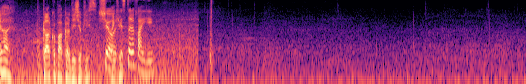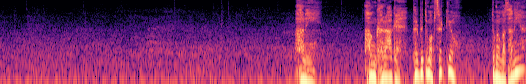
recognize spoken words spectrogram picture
हाय कार को पार्क कर दीजिए प्लीज़ श्योर इस तरफ़ आइए। हनी हम घर आ गए। फिर भी तुम अपसेट क्यों? तुम्हें मज़ा नहीं है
